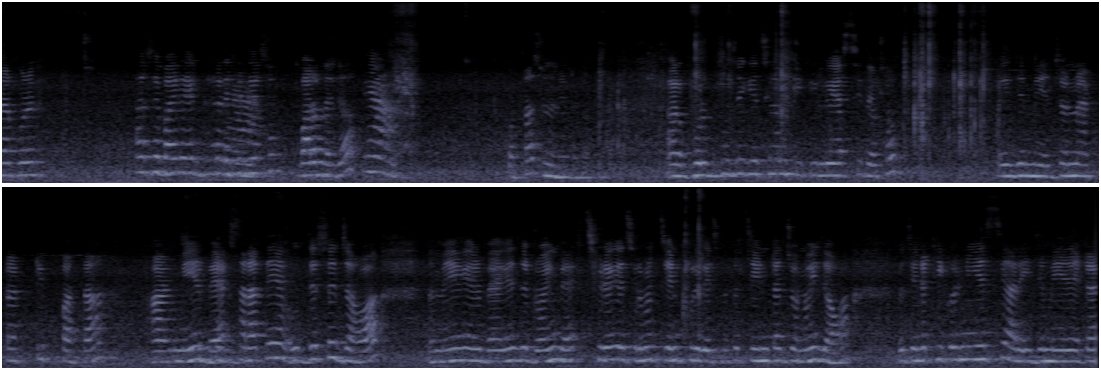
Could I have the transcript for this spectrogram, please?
তারপরে আচ্ছা বাইরে এক ধারে রেখে দিয়েছ বারান্দায় যাও। কথা শুনে এটা আর ভোল বুঝে গেছিলাম কী কী নিয়ে আসছি দেখো। এই যে মেয়ের জন্য একটা টিপ পাতা আর মেয়ের ব্যাগ সারাতে উদ্দেশ্যে যাওয়া। মেয়ের ব্যাগে যে ড্রয়িং ব্যাগ ছিঁড়ে গেছিল মানে চেন খুলে গেছিল তো চেনটার জন্যই যাওয়া। তো চেনটা ঠিক করে নিয়ে এসেছি, আর এই যে মেয়ে এটা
